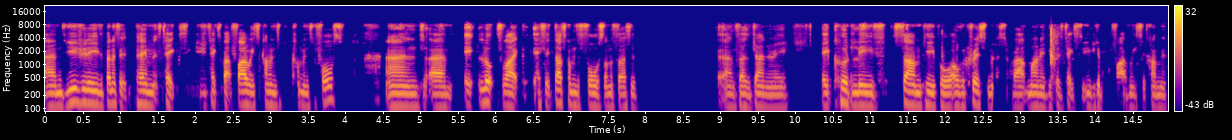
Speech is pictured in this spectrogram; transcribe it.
And usually the benefit payments takes usually takes about five weeks to come into come into force. And um, it looks like if it does come into force on the first of um, first of January, it could leave some people over Christmas without money because it takes you five weeks to come in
